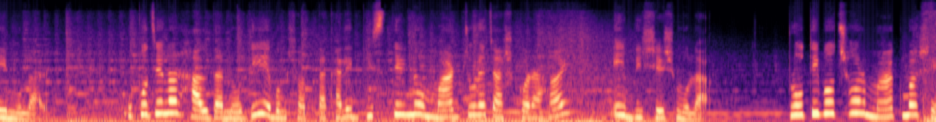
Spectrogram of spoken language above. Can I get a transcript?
এই মূলার। উপজেলার হালদা নদী এবং সত্তাখালী বিস্তীর্ণ মাঠ জুড়ে চাষ করা হয় এই বিশেষ মূলা। প্রতি বছর মাঘ মাসে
